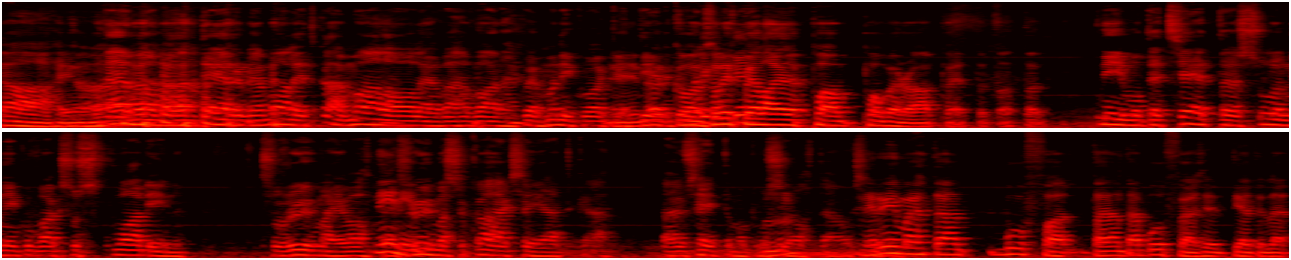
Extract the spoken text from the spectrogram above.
Ah, joo. MMA-termiä. Mä olin, että kai mä alan olemaan vähän vanha, kun en mä niinku oikein niin, tiedä. No, se oli pelaajille power up, että tota, Niin, mutta et se, että jos sulla on niinku vaikka sun squadin, sun ryhmäjohtaja, niin, niin. ryhmässä on kahdeksan jätkää, tai seitsemän plus mm. johtaja, onko niin ryhmäjohtaja on buffa, tai antaa buffeja siitä tietylle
